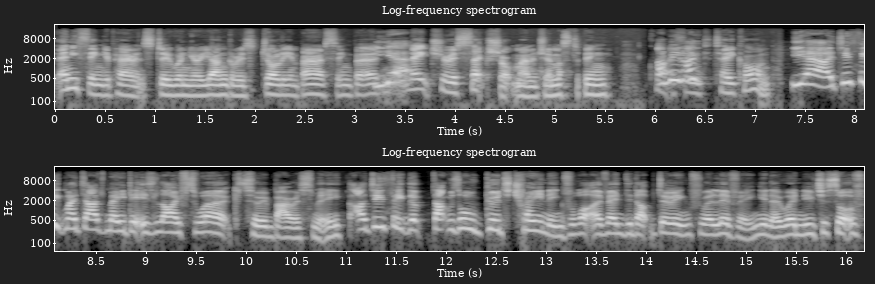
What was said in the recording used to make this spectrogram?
anything your parents do when you're younger is jolly embarrassing. But a yeah. naturist sex shop manager must have been quite I mean, I, to take on. Yeah, I do think my dad made it his life's work to embarrass me. I do think that that was all good training for what I've ended up doing for a living. You know, when you just sort of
